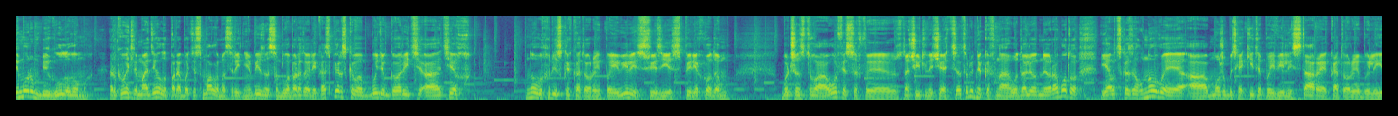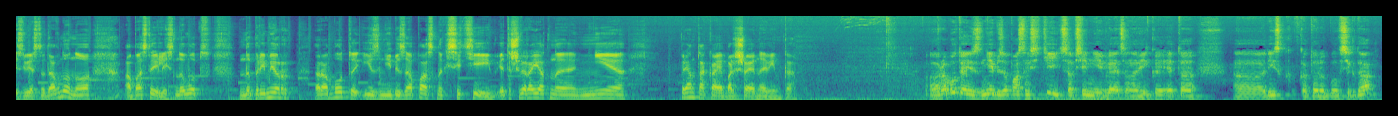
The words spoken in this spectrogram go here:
Тимуром Бегуловым, руководителем отдела по работе с малым и средним бизнесом лаборатории Касперского, будем говорить о тех новых рисках, которые появились в связи с переходом большинства офисов и значительной части сотрудников на удаленную работу. Я вот сказал новые, а может быть какие-то появились старые, которые были известны давно, но обострились. Но вот, например, работа из небезопасных сетей. Это же, вероятно, не прям такая большая новинка. Работа из небезопасных сетей совсем не является новинкой. Это э, риск, который был всегда.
